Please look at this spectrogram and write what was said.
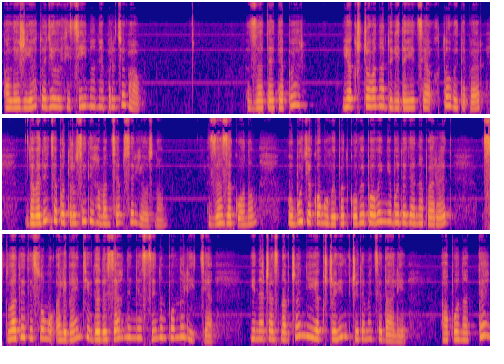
Але ж я тоді офіційно не працював. Зате тепер, якщо вона довідається, хто ви тепер, доведеться потрусити гаманцем серйозно. За законом, у будь-якому випадку ви повинні будете наперед сплатити суму аліментів до досягнення сином повноліття і на час навчання, якщо він вчитиметься далі. А понад те,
